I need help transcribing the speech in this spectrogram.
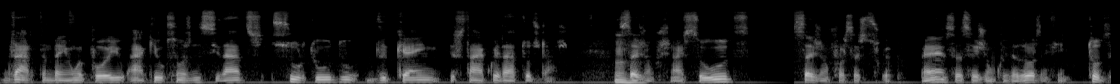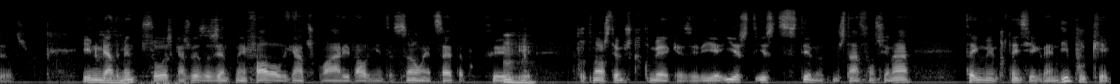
dar também um apoio àquilo que são as necessidades, sobretudo de quem está a cuidar de todos nós. Uhum. Sejam profissionais de saúde, sejam forças de segurança, sejam cuidadores, enfim, todos eles. E, nomeadamente, pessoas que às vezes a gente nem fala, ligados com a área da alimentação, etc., porque, uhum. porque nós temos que comer, quer dizer, e este, este sistema, como está a funcionar, tem uma importância grande. E porquê?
